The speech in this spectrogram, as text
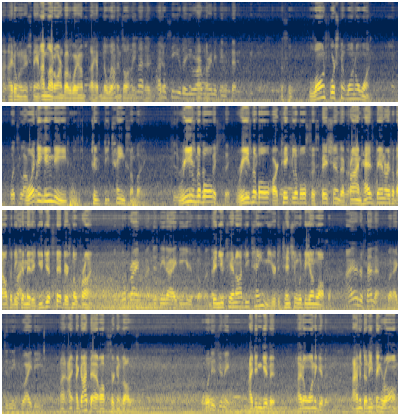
I, I don't understand. I'm not armed, by the way. I'm, I have no weapons I'm- on me. I'm not- Uh, I don't see you that you're armed or Uh-uh. anything like that. That's law enforcement 101. What do you need to detain somebody? Reasonable, reasonable, articulable suspicion that crime has been or is about to be committed. You just said there's no crime. There's no crime. I just need to ID yourself. Then you cannot detain me. Your detention would be unlawful. I understand that, but I just need to ID you. I, I- got that, Officer Gonzalez. What is your name? I didn't give it. I don't want to give it. I haven't done anything wrong.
